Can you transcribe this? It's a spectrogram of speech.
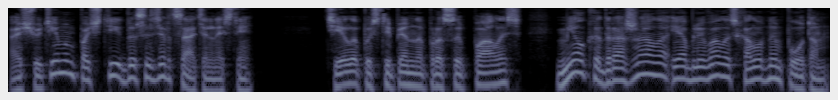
ощутимым почти до созерцательности. Тело постепенно просыпалось, мелко дрожало и обливалось холодным потом.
